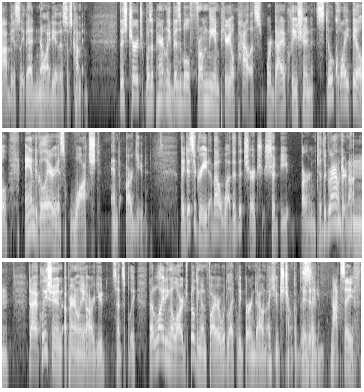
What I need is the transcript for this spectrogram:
Obviously, they had no idea this was coming. This church was apparently visible from the imperial palace, where Diocletian, still quite ill, and Galerius watched and argued. They disagreed about whether the church should be burned to the ground or not. Mm. Diocletian apparently argued, sensibly, that lighting a large building on fire would likely burn down a huge chunk of the It's city. like not safe.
